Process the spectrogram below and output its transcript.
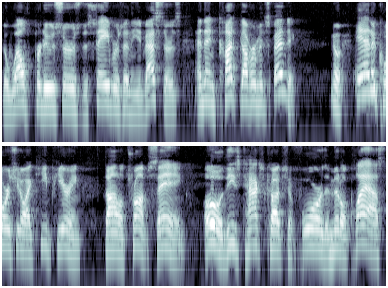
the wealth producers, the savers, and the investors, and then cut government spending. You know, and of course, you know, I keep hearing Donald Trump saying, "Oh, these tax cuts are for the middle class.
